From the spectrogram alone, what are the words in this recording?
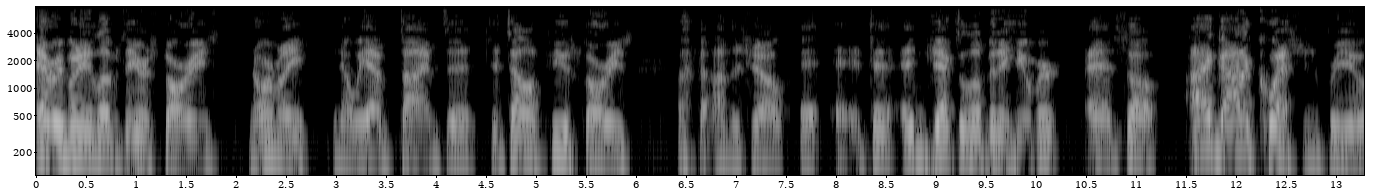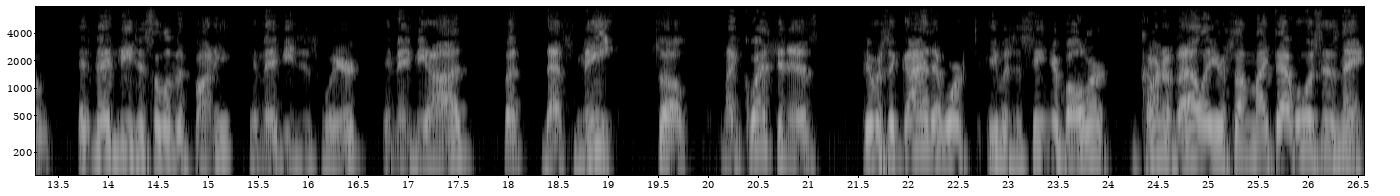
everybody loves to hear stories. Normally, you know, we have time to, to tell a few stories on the show eh, eh, to inject a little bit of humor. And so I got a question for you. It may be just a little bit funny. It may be just weird. It may be odd, but that's me. So my question is, there was a guy that worked, he was a senior bowler, Carnivale or something like that. What was his name?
